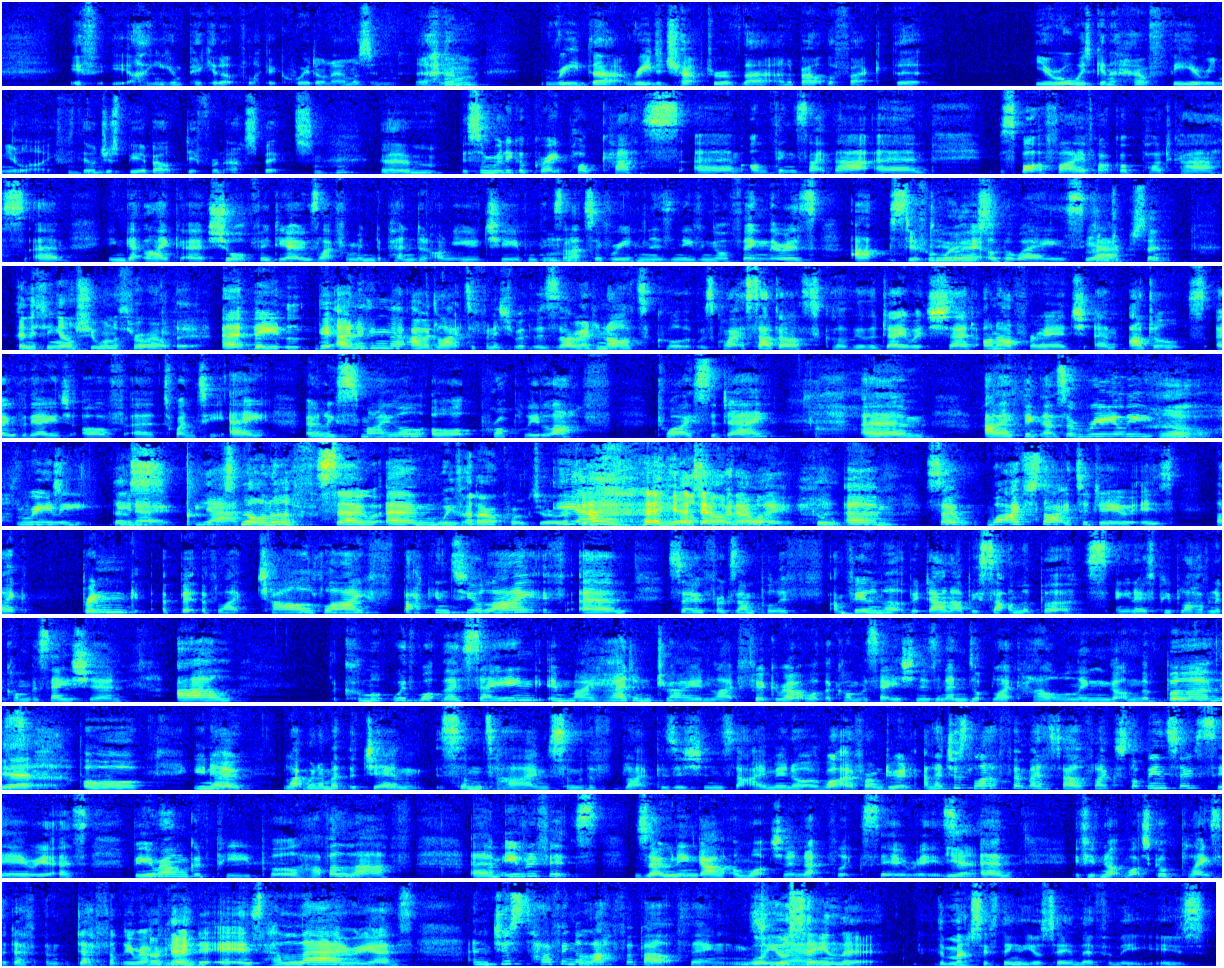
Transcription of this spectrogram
if I think you can pick it up for like a quid on Amazon, um, read that, read a chapter of that, and about the fact that you're always going to have fear in your life. They'll Mhm. just be about different aspects. hmm Um, There's some really good, great podcasts um, on things like that. Um, Spotify have got good podcasts. Um, you can get like uh, short videos, like from Independent on YouTube and things Mhm. like that. So if reading isn't even your thing, there is apps Different that do ways. it other ways. Yeah. Hundred percent. Anything else you want to throw out there? Uh, the the only thing that I would like to finish with is I read an article that was quite a sad article the other day, which said on average, um, adults over the age of uh, 28 only smile or properly laugh twice a day, um, and I think that's a really, Oh, really, you know, yeah. it's not enough. So um, We've had our quota, I yeah, yeah, last half hour. definitely. Cool. Um, so what I've started to do is like bring a bit of like child life back into your life. Um, so for example, if I'm feeling a little bit down, I'll be sat on the bus, and you know, if people are having a conversation, I'll come up with what they're saying in my head and try and like figure out what the conversation is and end up like howling on the bus Yeah. or you know like when i'm at the gym sometimes some of the like positions that i'm in or whatever i'm doing and i just laugh at myself like stop being so serious be around good people have a laugh um, even if it's zoning out and watching a netflix series Yeah. um, if you've not watched good place i def- definitely recommend Okay. it it is hilarious and just having a laugh about things What you you're know? saying there, the massive thing that you're saying there for me is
